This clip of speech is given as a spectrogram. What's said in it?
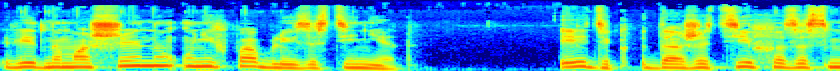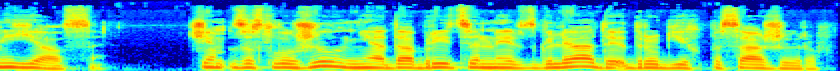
видно, машины у них поблизости нет. Эдик даже тихо засмеялся, чем заслужил неодобрительные взгляды других пассажиров.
